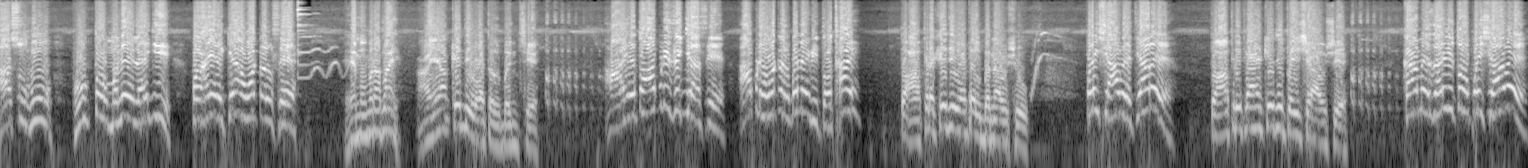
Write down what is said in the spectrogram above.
હા હું ભૂખ તો મને લાગી પણ અહીંયા ક્યાં હોટલ છે? હે મમરાભાઈ અહીંયા કેદી હોટલ બનશે? આ તો આપણી જગ્યા છે. આપણે હોટલ બનાવી તો થાય. તો આપણે કેદી હોટલ બનાવશું? પૈસા આવે ત્યારે. તો આપણી પાસે કેદી પૈસા આવશે? કામે જાય તો પૈસા આવે.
